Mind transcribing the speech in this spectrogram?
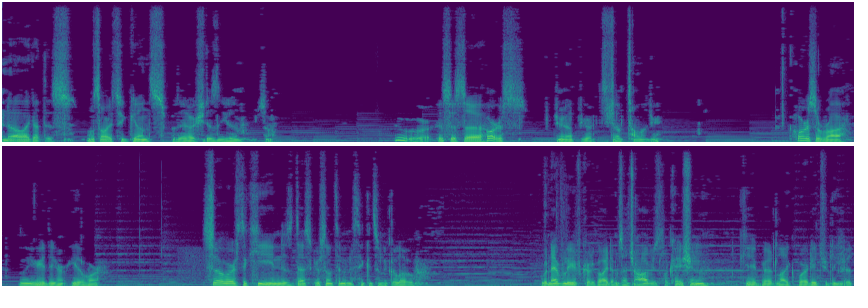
No, I got this. Well, it's always two guns, but I know she doesn't use them, so. Ooh, this is uh, a horse. You're up your geontology. Or raw? Either, either or. So, where's the key? In his desk or something? I think it's in the globe. Would never leave critical items in such obvious location. Okay, but like, where did you leave it?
